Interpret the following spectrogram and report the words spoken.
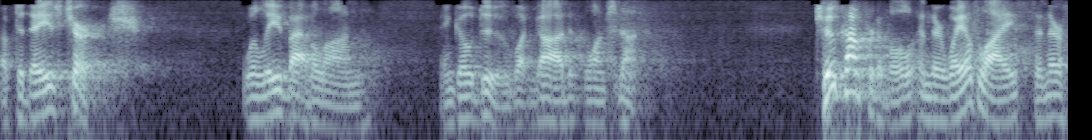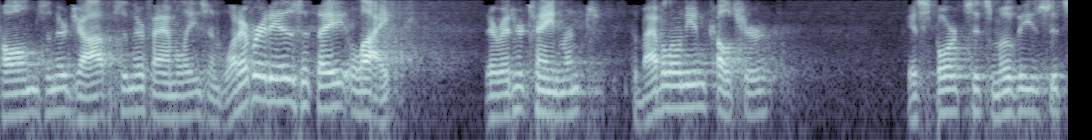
of today's church will leave Babylon and go do what God wants done. Too comfortable in their way of life and their homes and their jobs and their families and whatever it is that they like, their entertainment, the Babylonian culture, its sports, its movies, its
